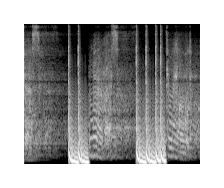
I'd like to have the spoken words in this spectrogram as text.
anxious, nervous, thrilled.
